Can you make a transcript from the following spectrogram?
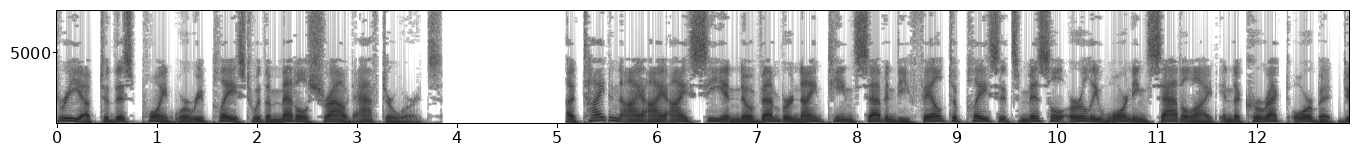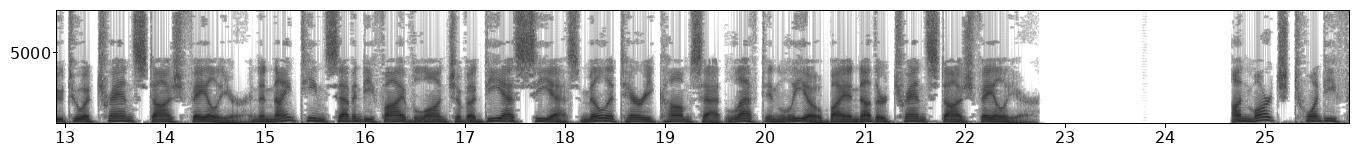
III up to this point were replaced with a metal shroud afterwards. A Titan IIIC in November 1970 failed to place its missile early warning satellite in the correct orbit due to a trans-stage failure and a 1975 launch of a DSCS military ComSat left in LEO by another trans-stage failure. On March 25,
